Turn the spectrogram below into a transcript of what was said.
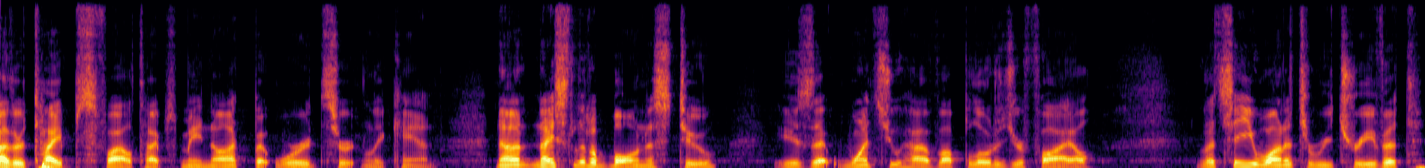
Other types, file types may not, but Word certainly can. Now, a nice little bonus too is that once you have uploaded your file, let's say you wanted to retrieve it,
